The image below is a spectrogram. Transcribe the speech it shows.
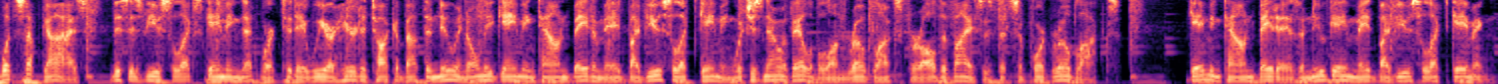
What's up guys, this is ViewSelect's Gaming Network today we are here to talk about the new and only Gaming Town beta made by ViewSelect Gaming which is now available on Roblox for all devices that support Roblox. Gaming Town beta is a new game made by ViewSelect Gaming.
